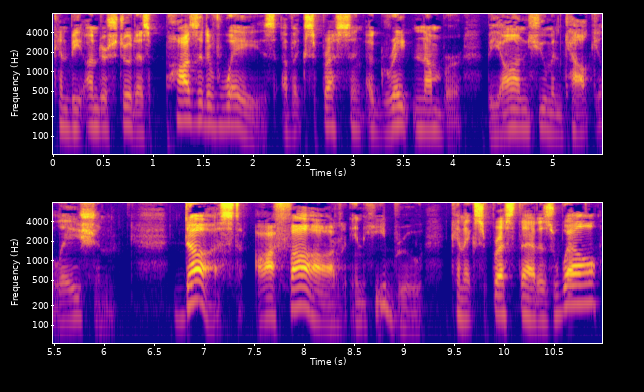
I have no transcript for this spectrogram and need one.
can be understood as positive ways of expressing a great number beyond human calculation. Dust, afar in Hebrew, can express that as well,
